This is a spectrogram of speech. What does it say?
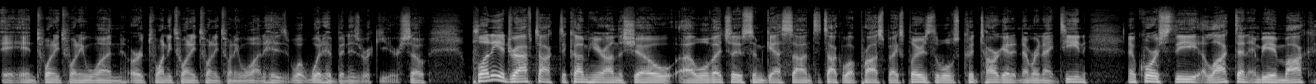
in 2021 or 2020, 2021, his what would have been his rookie year. So, plenty of draft talk to come here on the show. Uh, we'll eventually have some guests on to talk about prospects, players the Wolves could target at number 19, and of course the Locked On NBA mock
